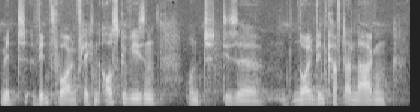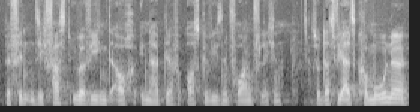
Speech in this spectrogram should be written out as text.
mit Windvorrangflächen ausgewiesen und diese neuen Windkraftanlagen befinden sich fast überwiegend auch innerhalb der ausgewiesenen Vorrangflächen, sodass wir als Kommune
